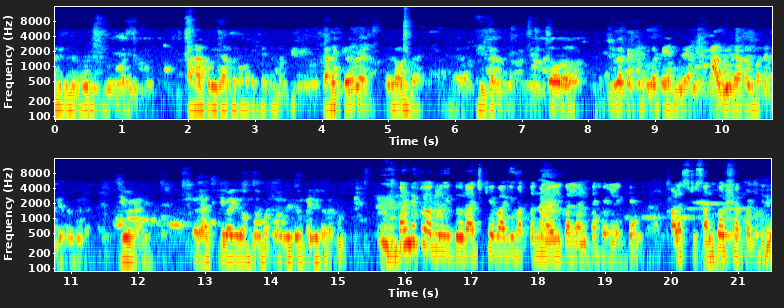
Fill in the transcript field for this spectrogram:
ನನಗಿಂದ ಊರಿದ್ದು ಹೊರಗಿದ್ದು ಖಾನಾಪುರ ವಿಧಾನಸಭಾ ಕ್ಷೇತ್ರದಲ್ಲಿ ನನಗೆ ಕೇಳಿದ ಏನೋ ಒಂದು ಸೊ ಶುಗರ್ ಕಟ್ಟಿನ ಮೂಲಕ ಏನಿದೆ ನಾಲ್ಕು ವಿಧಾನಸಭಾ ಮತಕ್ಷೇತ್ರದ ಜೀವನ ರಾಜಕೀಯವಾಗಿ ಇದೊಂದು ಮತ್ತೊಂದು ರೀತಿಯ ಮೈಲಿಗಲ್ಲ. ಖಂಡಿತವಾಗ್ಲೂ ಇದು ರಾಜಕೀಯವಾಗಿ ಮತ್ತೊಂದು ಮೈಲಿಗಲ್ಲು ಅಂತ ಹೇಳಲಿಕ್ಕೆ ಬಹಳಷ್ಟು ಸಂತೋಷ ಪಡ್ತೀನಿ.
